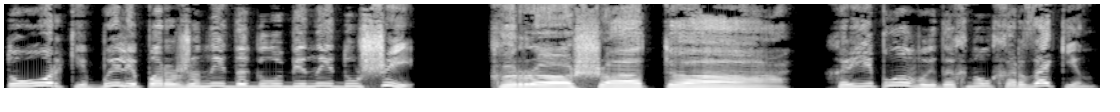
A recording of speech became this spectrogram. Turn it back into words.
то орки были поражены до глубины души. «Красота!» — хрипло выдохнул Харзакин.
